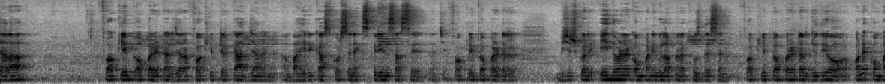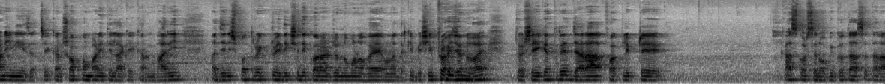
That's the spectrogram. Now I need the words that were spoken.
যারা ফকলিফ্ট অপারেটর যারা ফকলিফ্টের কাজ জানেন, বাহিরে কাজ করছেন এক্সপিরিয়েন্স আছে, যে ফকলিফ্ট অপারেটর বিশেষ করে এই ধরনের কোম্পানিগুলো আপনারা খুঁজতেছেন। ফকলিফ্ট অপারেটর যদিও অনেক কোম্পানি নিয়ে যাচ্ছে, কারণ সব কোম্পানিতে লাগে, কারণ ভারী জিনিসপত্র একটু এদিক সেদিক করার জন্য মনে হয় ওনাদেরকে বেশি প্রয়োজন হয়। তো সেই ক্ষেত্রে যারা ফকলিফ্টে কাজ করছেন, অভিজ্ঞতা আছে, তারা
